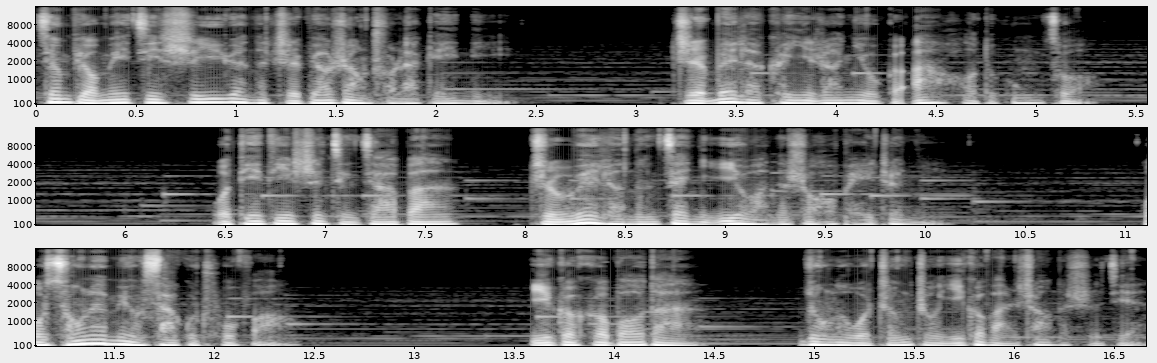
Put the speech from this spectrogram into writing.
将表妹进市医院的指标让出来给你，只为了可以让你有个安好的工作。我天天申请加班，只为了能在你夜晚的时候陪着你。我从来没有下过厨房。一个荷包蛋，用了我整整一个晚上的时间。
